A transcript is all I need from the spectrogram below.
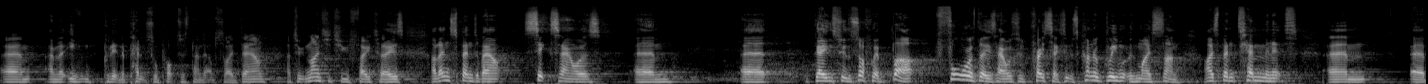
Um, and I even put it in a pencil pot to stand it upside down. I took 92 photos. I then spent about six hours um, uh, going through the software, but four of those hours was processing. It was kind of agreement with my son. I spent 10 minutes um, uh,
